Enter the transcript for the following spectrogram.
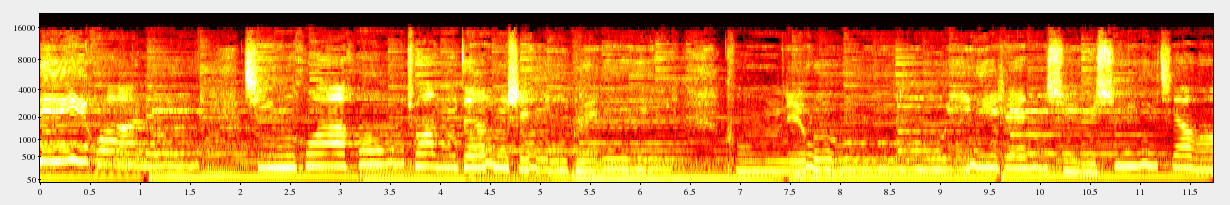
梨花泪，青花红妆等谁归？空留一人徐徐憔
